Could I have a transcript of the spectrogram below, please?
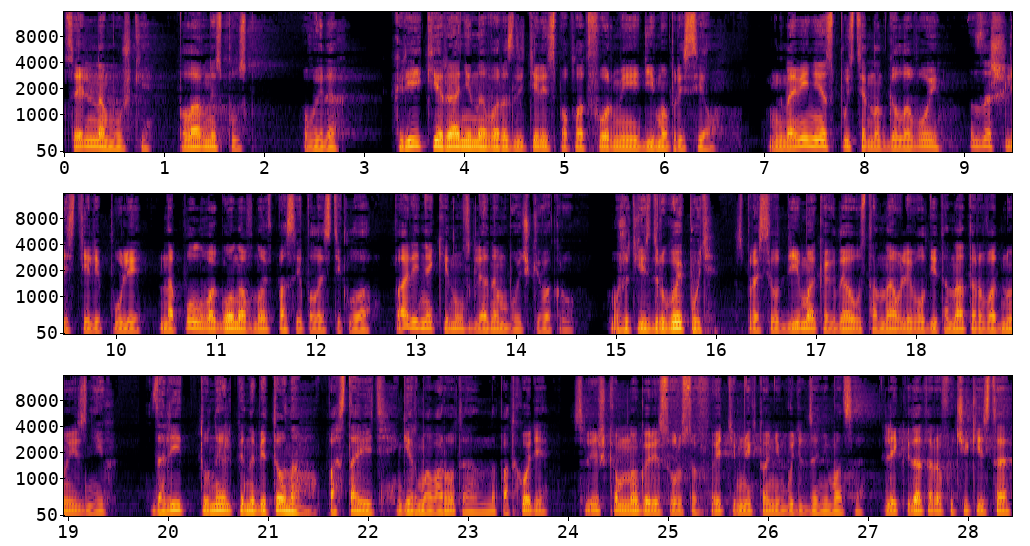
Цель на мушке. Плавный спуск. Выдох. Крики раненого разлетелись по платформе, и Дима присел. Мгновение спустя над головой зашелестели пули. На пол вагона вновь посыпалось стекло. Парень окинул взглядом бочки вокруг. «Может, есть другой путь?» – спросил Дима, когда устанавливал детонатор в одну из них. «Залить туннель пенобетоном, поставить гермоворота на подходе. Слишком много ресурсов, этим никто не будет заниматься. Ликвидаторов и чекиста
